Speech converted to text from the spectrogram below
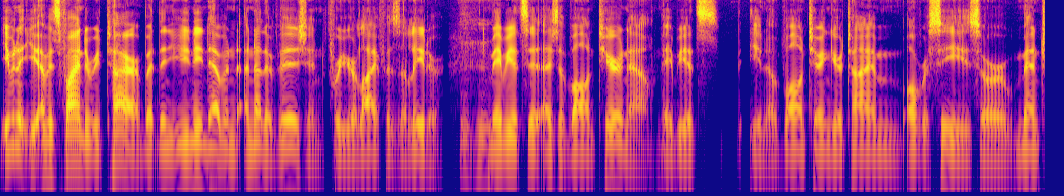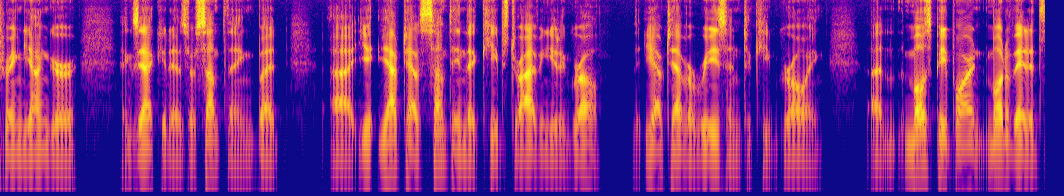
even if you, I mean, it's fine to retire, but then you need to have an, another vision for your life as a leader. Mm-hmm. Maybe it's a, as a volunteer now. Maybe it's you know volunteering your time overseas or mentoring younger executives or something. But uh, you, you have to have something that keeps driving you to grow. You have to have a reason to keep growing. Uh, most people aren't motivated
